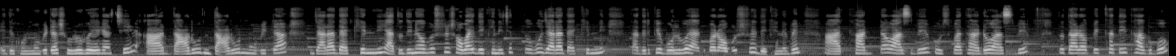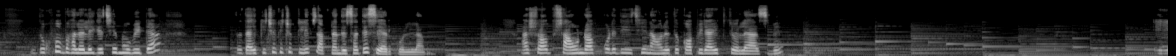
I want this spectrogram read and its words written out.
এই দেখুন মুভিটা শুরু হয়ে গেছে আর দারুণ দারুণ মুভিটা যারা দেখেননি, এতদিনে অবশ্যই সবাই দেখে নিয়েছে, তবু যারা দেখেননি তাদেরকে বলব একবার অবশ্যই দেখে নেবেন। আর থার্ডটাও আসবে, পুষ্পা থার্ডও আসবে, তো তার অপেক্ষাতেই থাকব। তো খুব ভালো লেগেছে মুভিটা তো তাই কিছু কিছু ক্লিপস আপনাদের সাথে শেয়ার করলাম। আর সব সাউন্ড অফ করে দিয়েছি, নাহলে তো কপিরাইট চলে আসবে। এই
